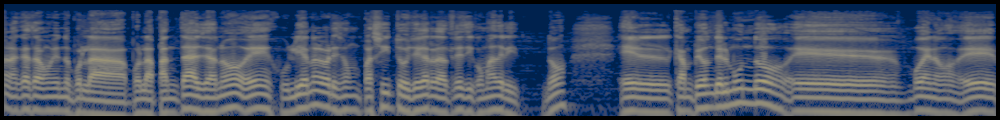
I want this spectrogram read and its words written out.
Acá estamos viendo por la, por la pantalla, ¿no? Eh, Julián Álvarez a un pasito llegar al Atlético Madrid, ¿no? El campeón del mundo, eh, bueno, eh,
